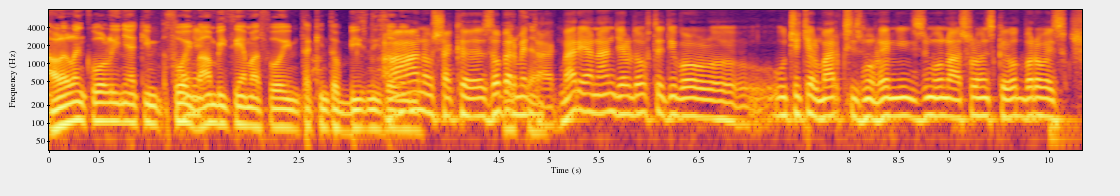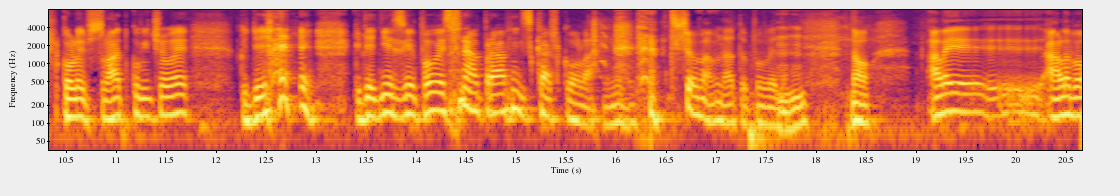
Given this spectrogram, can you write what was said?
Ale len kvôli nejakým svojim Oni... ambíciám a svojim takýmto biznisovým... Áno, však e, zoberme veciam. tak. Marian Andel dovtedy bol e, učiteľ marxizmu, leninizmu na Slovenskej odborovej škole v Sládkovičove, kde, kde dnes je povestná právnická škola. Mm. Čo mám na to povedať? Mm-hmm. No, ale, alebo...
